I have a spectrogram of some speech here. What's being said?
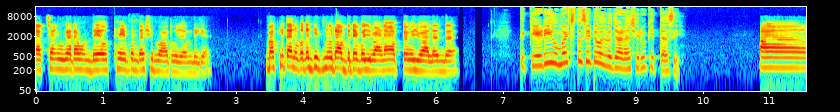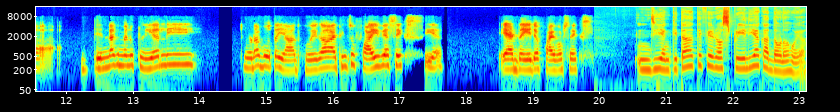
ਸਤਸੰਗ ਵਗੈਰਾ ਹੁੰਦੇ ਆ, ਉੱਥੇ ਬੰਦਾ ਸ਼ੁਰੂਆਤ ਹੋ ਜਾਂਦੀ ਹੈ। ਬਾਕੀ ਤੁਹਾਨੂੰ ਪਤਾ ਜਿਸਨੂੰ ਰੱਬ ਨੇ ਵਜਵਾਣਾ ਆਪੇ ਵਜਵਾ ਲੈਂਦਾ। ਹੈ। ਤੇ ਕਿਹੜੀ ਉਮਰ 'ਚ ਤੁਸੀਂ ਢੋਲ ਵਜਾਉਣਾ ਸ਼ੁਰੂ ਕੀਤਾ ਸੀ? ਆ ਜਿੰਨਾ ਕਿ ਮੈਨੂੰ ਕਲੀਅਰਲੀ ਥੋੜਾ ਬਹੁਤਾ ਯਾਦ ਹੋਏਗਾ। ਆਈ ਥਿੰਕ ਸੋ 5 ਜਾਂ 6 year at the age of 5 or 6 ਜੀ ਅੰਕਿਤਾ ਤੇ ਫਿਰ ਆਸਟ੍ਰੇਲੀਆ ਕਦ ਆਉਣਾ ਹੋਇਆ?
